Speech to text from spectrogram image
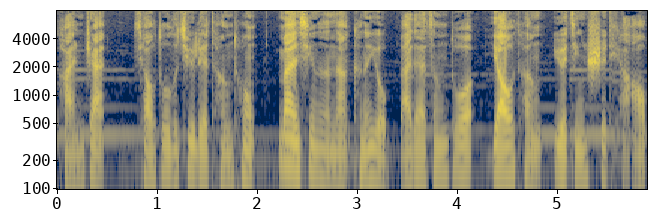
寒战。小肚子剧烈疼痛，慢性的呢可能有白带增多、腰疼、月经失调。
